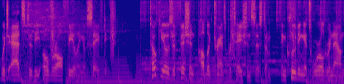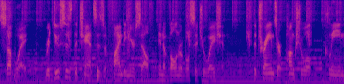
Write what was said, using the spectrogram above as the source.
which adds to the overall feeling of safety. Tokyo's efficient public transportation system, including its world-renowned subway, reduces the chances of finding yourself in a vulnerable situation. The trains are punctual, clean,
